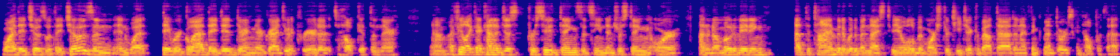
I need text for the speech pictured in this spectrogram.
why they chose what they chose and, and what they were glad they did during their graduate career to, to help get them there. Um, I feel like I kind of just pursued things that seemed interesting or, I don't know, motivating at the time, but it would have been nice to be a little bit more strategic about that. And I think mentors can help with that.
